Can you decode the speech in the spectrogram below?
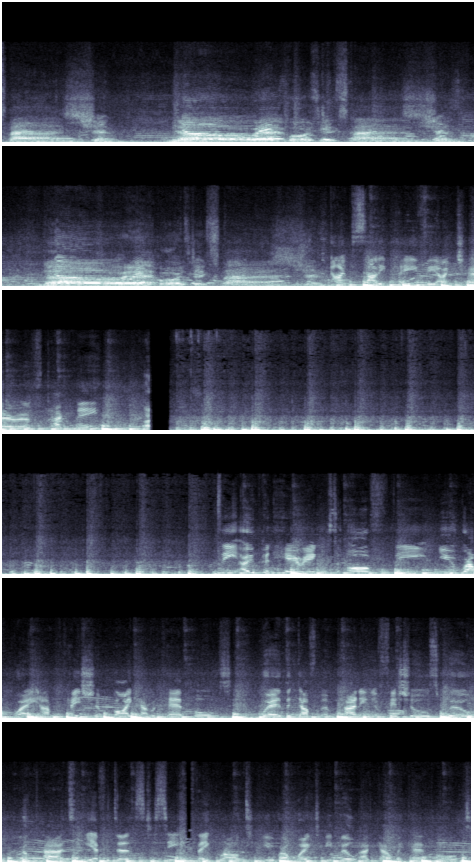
expansion. No airport expansion. No airport expansion. I'm Sally Pavey, I'm chair of CAGNE. The open hearings of the new runway application by Gatwick Airport, where the government planning officials will look at the evidence to see if they grant a new runway to be built at Gatwick Airport.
